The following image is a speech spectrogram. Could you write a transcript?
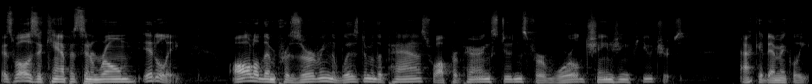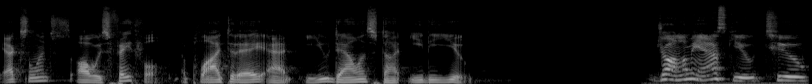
as well as a campus in Rome, Italy, all of them preserving the wisdom of the past while preparing students for world changing futures. Academically excellent, always faithful. Apply today at udallas.edu. John, let me ask you to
